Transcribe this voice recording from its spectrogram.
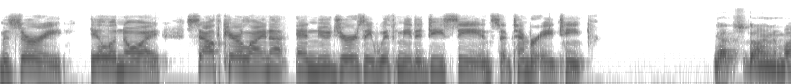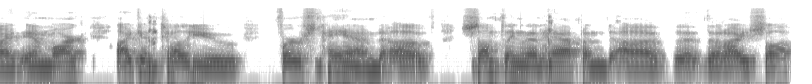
Missouri, Illinois, South Carolina, and New Jersey with me to DC in September 18th. That's dynamite. And Mark, I can tell you firsthand of something that happened uh, th- that I saw,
